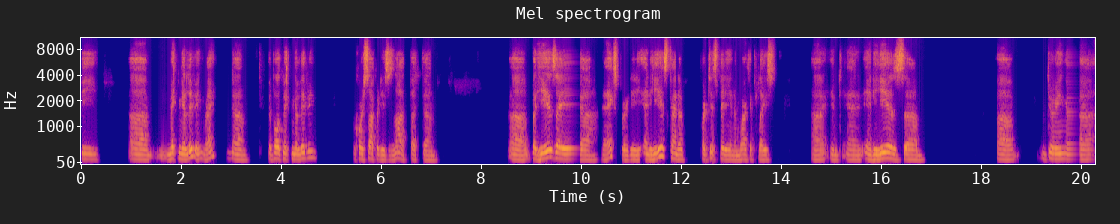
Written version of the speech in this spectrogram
be um, making a living, right? Um, they're both making a living. Of course, Socrates is not, but um, uh, but he is a uh, an expert, and he is kind of participating in the marketplace, uh, and, and and he is um, um, doing, uh,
